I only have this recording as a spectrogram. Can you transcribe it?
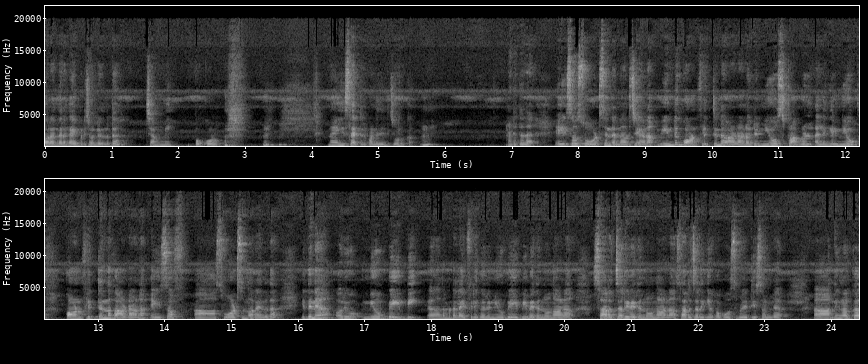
കുറേ നേരം കൈ പിടിച്ചുകൊണ്ടിരുന്നിട്ട് ചമ്മി പൊക്കോളും. നൈസായിട്ടൊരു പണി തിരിച്ചു കൊടുക്കാം. അടുത്തത് എയ്സ് ഓഫ് സോഡ്സിന്റെ എനർജിയാണ് വീണ്ടും കോൺഫ്ലിക്റ്റിന്റെ കാർഡാണ് ഒരു ന്യൂ സ്ട്രഗിൾ അല്ലെങ്കിൽ ന്യൂ കോൺഫ്ലിക്റ്റ് എന്ന കാർഡാണ് എയ്സ് ഓഫ് സ്വേർഡ്സ് എന്ന് പറയുന്നത്. ഇതിന് ഒരു ന്യൂ ബേബി നമ്മുടെ ലൈഫിലേക്ക് ഒരു ന്യൂ ബേബി വരുന്നു എന്നാണ്. സർജറി വരുന്നു എന്നാണ്. സർജറിക്കൊക്കെ പോസിബിലിറ്റീസ് ഉണ്ട്. നിങ്ങൾക്ക്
